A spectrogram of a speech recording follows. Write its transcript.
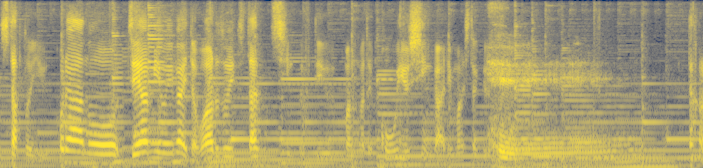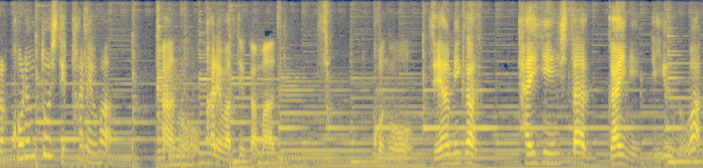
したという、これはあの世阿弥を描いたワールド・イズ・ダンシングっていう漫画でこういうシーンがありましたけど。だからこれを通して彼は、あの彼はというか、まあ、この世阿弥が体現した概念っていうのは、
